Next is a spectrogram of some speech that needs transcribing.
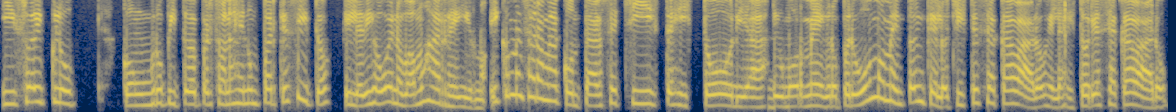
hizo el club con un grupito de personas en un parquecito y le dijo, bueno, vamos a reírnos. Y comenzaron a contarse chistes, historias de humor negro, pero hubo un momento en que los chistes se acabaron y las historias se acabaron,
